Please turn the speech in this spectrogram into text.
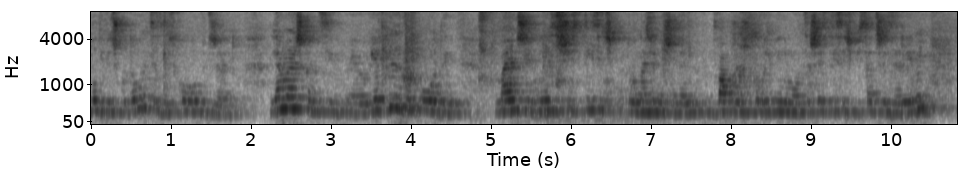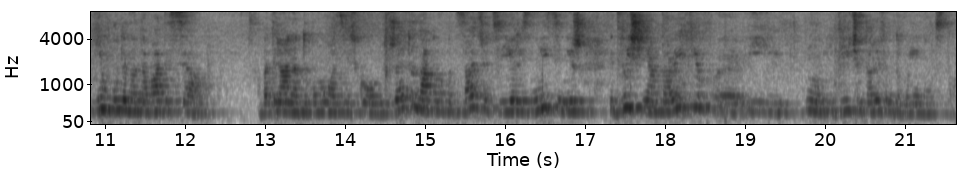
буде відшкодовуватися з міського бюджету. Для мешканців, е, у яких доходи менше ніж 6 тисяч, ну, на сьогоднішній день два прожиткових мінімуми це 6 тисяч 56 гривень, їм буде надаватися матеріальна допомога з міського бюджету на компенсацію цієї різниці між підвищенням тарифів е, і, ну, і діючим тарифом до воєнного стану.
